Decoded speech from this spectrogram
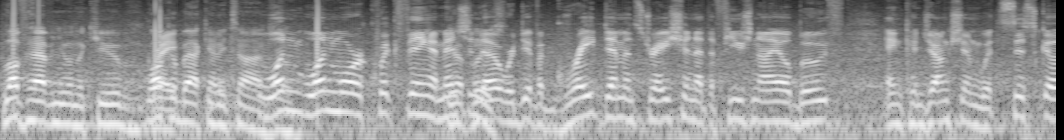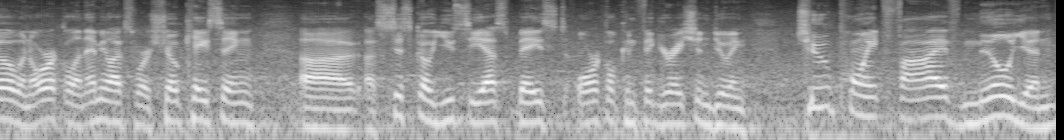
love having you on theCUBE. Welcome Great. back anytime. One, so. one more quick thing. I mentioned please. uh, we have a great demonstration at the Fusion IO booth in conjunction with Cisco and Oracle and Emulex. We're showcasing uh, a Cisco UCS based Oracle configuration doing 2.5 million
